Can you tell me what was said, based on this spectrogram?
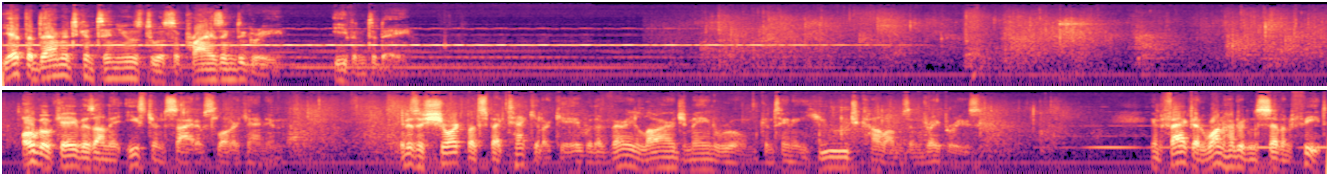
Yet the damage continues to a surprising degree, even today. Ogle Cave is on the eastern side of Slaughter Canyon. It is a short but spectacular cave with a very large main room containing huge columns and draperies. In fact, at 107 feet,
